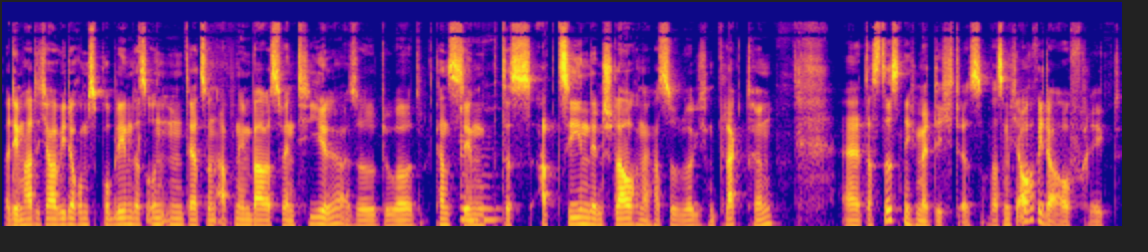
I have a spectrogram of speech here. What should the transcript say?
Bei dem hatte ich aber wiederum das Problem, dass unten, der hat so ein abnehmbares Ventil. Also du kannst den, mhm. das abziehen, den Schlauch, und dann hast du wirklich einen Plug drin. Äh, dass das nicht mehr dicht ist, was mich auch wieder aufregt.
